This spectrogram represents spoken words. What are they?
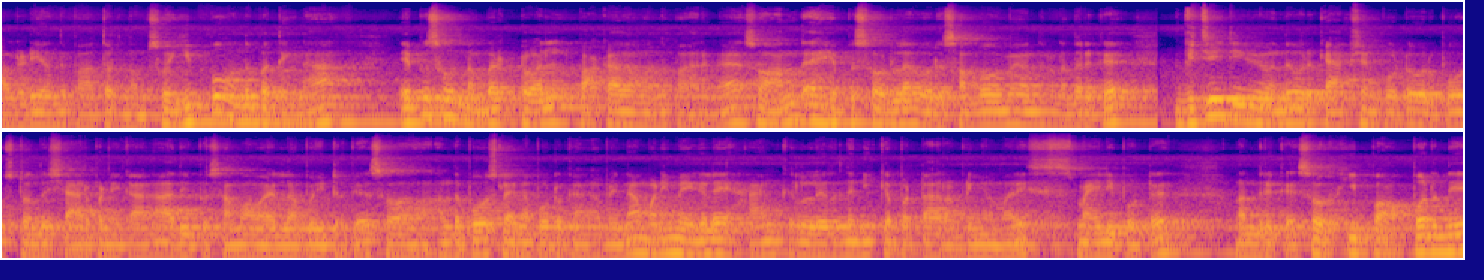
ஆல்ரெடி வந்து பார்த்துருந்தோம். ஸோ இப்போ வந்து பார்த்திங்கன்னா எபிசோட் நம்பர் டுவெல் பார்க்காதவங்க வந்து பாருங்கள் ஸோ அந்த எபிசோடில் ஒரு சம்பவமே வந்து நடந்திருக்கு. விஜய் டிவி வந்து ஒரு கேப்ஷன் போட்டு ஒரு போஸ்ட் வந்து ஷேர் பண்ணியிருக்காங்க. அது இப்போ சம்பவம் எல்லாம் போயிட்டுருக்கு. ஸோ அந்த போஸ்ட்டில் என்ன போட்டிருக்காங்க அப்படின்னா மணிமேகலை ஹேங்கர்லேருந்து நீக்கப்பட்டார் அப்படிங்கிற மாதிரி ஸ்மைலி போட்டு வந்திருக்கு. ஸோ இப்போ அப்போ இருந்தே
